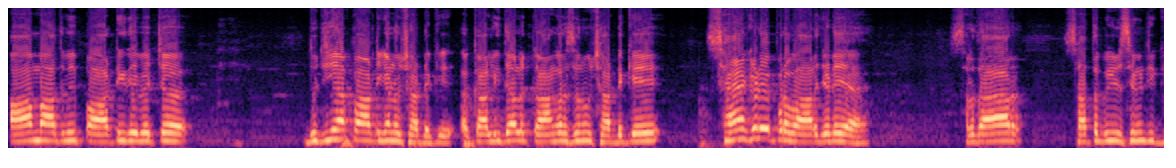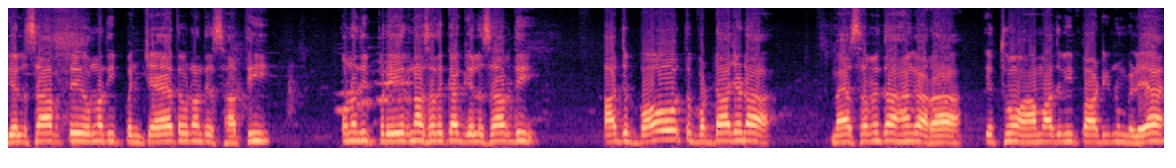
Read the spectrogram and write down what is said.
ਆਮ ਆਦਮੀ ਪਾਰਟੀ ਦੇ ਵਿੱਚ ਦੂਜੀਆਂ ਪਾਰਟੀਆਂ ਨੂੰ ਛੱਡ ਕੇ, ਅਕਾਲੀ ਦਲ ਕਾਂਗਰਸ ਨੂੰ ਛੱਡ ਕੇ ਸੈਂਕੜੇ ਪਰਿਵਾਰ ਜਿਹੜੇ ਆ ਸਰਦਾਰ ਸਤਬੀਰ ਸਿੰਘ ਜੀ ਗਿੱਲ ਸਾਹਿਬ ਤੇ ਉਹਨਾਂ ਦੀ ਪੰਚਾਇਤ, ਉਹਨਾਂ ਦੇ ਸਾਥੀ, ਉਹਨਾਂ ਦੀ ਪ੍ਰੇਰਣਾ ਸਦਕਾ ਗਿੱਲ ਸਾਹਿਬ ਦੀ ਅੱਜ ਬਹੁਤ ਵੱਡਾ ਜਿਹੜਾ ਮੈਂ ਸਮਝਦਾ ਹੰਗਾਰਾ ਇੱਥੋਂ ਆਮ ਆਦਮੀ ਪਾਰਟੀ ਨੂੰ ਮਿਲਿਆ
